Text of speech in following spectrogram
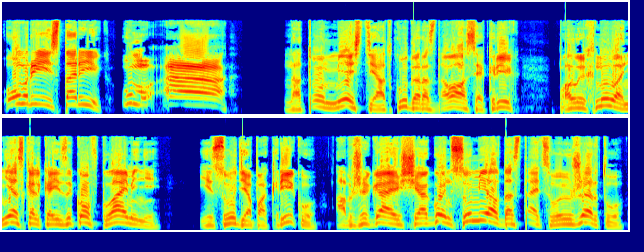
«Умри, старик! Ум... а, На том месте, откуда раздавался крик, полыхнуло несколько языков пламени, и, судя по крику, обжигающий огонь сумел достать свою жертву.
